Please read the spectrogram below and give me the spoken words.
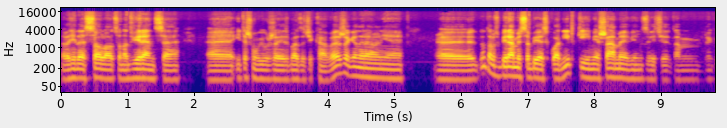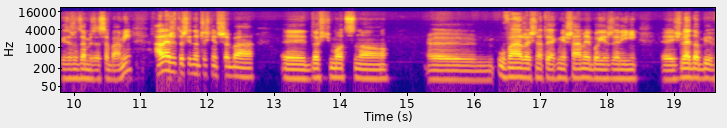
nawet nie tyle solo, co na dwie ręce i też mówił, że jest bardzo ciekawe, że generalnie E, no tam zbieramy sobie składniczki i mieszamy, więc wiecie, tam jakby zarządzamy zasobami, ale że też jednocześnie trzeba e, dość mocno e, uważać na to, jak mieszamy, bo jeżeli źle dobie,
